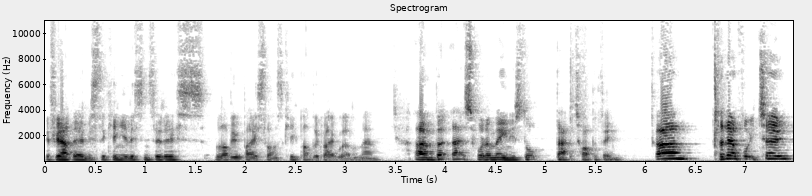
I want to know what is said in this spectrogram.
If you're out there, Mr King, you listen to this. Love your bass lines. Keep up the great work, my man. Um, but that's what I mean. It's not that type of thing. Um, so level forty two,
